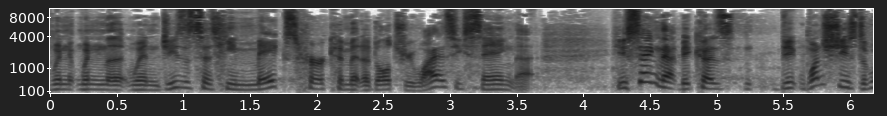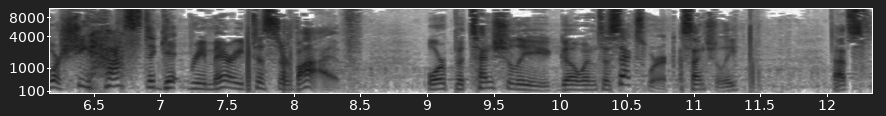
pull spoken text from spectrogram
when, when, the, when Jesus says he makes her commit adultery, why is he saying that? He's saying that because once she's divorced, she has to get remarried to survive or potentially go into sex work, essentially. That's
